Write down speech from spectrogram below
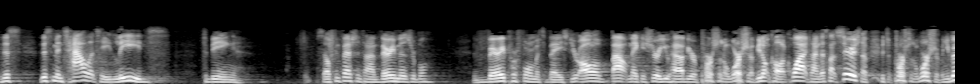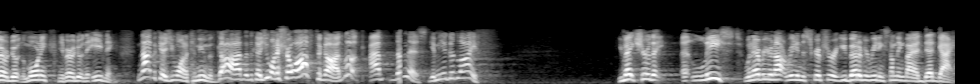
This, this mentality leads to being, self confession time, very miserable, very performance based. You're all about making sure you have your personal worship. You don't call it quiet time. That's not serious enough. It's a personal worship. And you better do it in the morning and you better do it in the evening. Not because you want to commune with God, but because you want to show off to God. Look, I've done this. Give me a good life. You make sure that at least whenever you're not reading the scripture, you better be reading something by a dead guy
